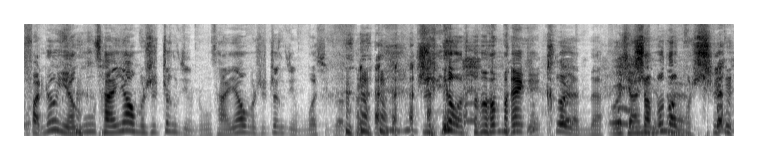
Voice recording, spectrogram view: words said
反正员工餐要么是正经中餐，要么是正经墨西哥餐，只有他妈卖给客人的，我想什么都不嗯是。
